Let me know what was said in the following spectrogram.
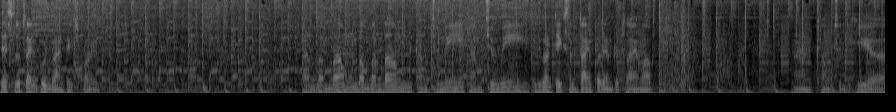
This looks like a good vantage point. Bum bum bum bum bum bum. Come to me, come to me. It's gonna take some time for them to climb up and come to here.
